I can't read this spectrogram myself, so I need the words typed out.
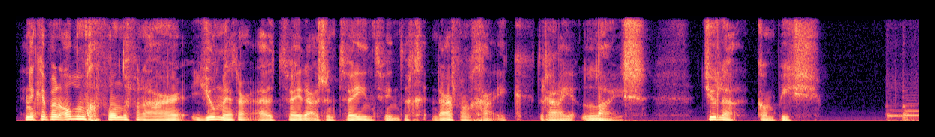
En ik heb een album gevonden van haar, You Matter, uit 2022. En daarvan ga ik draaien Lies. Julia Campiche. Thank you.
